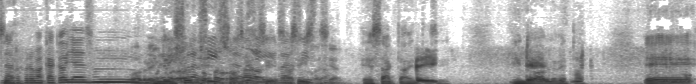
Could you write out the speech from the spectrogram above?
Claro, pero Macacao ya es un, Un insulto racista, personal, sí, sí, racista. Exactamente, Sí. sí. Indudablemente. Eh, eh,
